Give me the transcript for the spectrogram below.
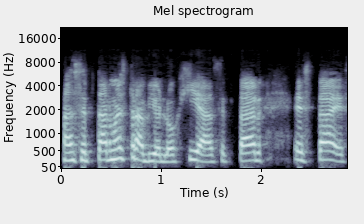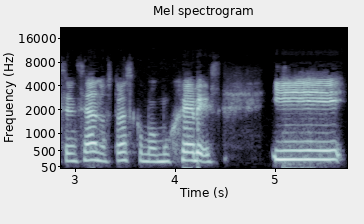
Aceptar nuestra biología, aceptar esta esencia de nosotras como mujeres. Y,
